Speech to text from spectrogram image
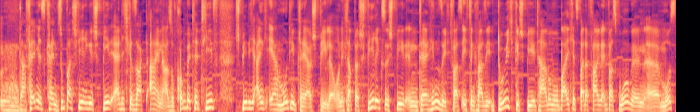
mm, da fällt mir jetzt kein super schwieriges Spiel ehrlich gesagt ein. Also kompetitiv spiele ich eigentlich eher Multiplayer-Spiele. Und ich glaube, das schwierigste Spiel in der Hinsicht, was ich denn quasi durchgespielt habe, wobei ich jetzt bei der Frage etwas mogeln äh, muss.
